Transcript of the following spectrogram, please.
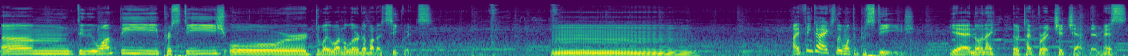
Um, do you want the prestige or do I want to learn about her secrets? Hmm. I think I actually want the prestige. Yeah, no, no time for a chit chat there, miss.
